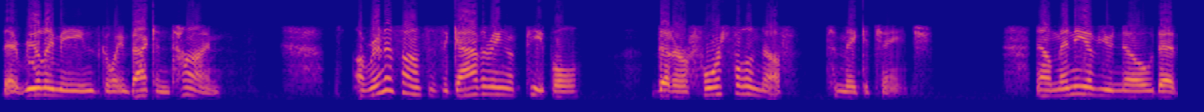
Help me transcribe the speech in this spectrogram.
that really means going back in time. A Renaissance is a gathering of people that are forceful enough to make a change. Now, many of you know that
